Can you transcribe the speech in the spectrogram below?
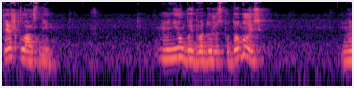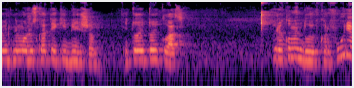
Теж класний. Мені обидва дуже сподобались. Навіть не можу сказати, який більше. І той, і той клас. Рекомендую в Карфурі.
